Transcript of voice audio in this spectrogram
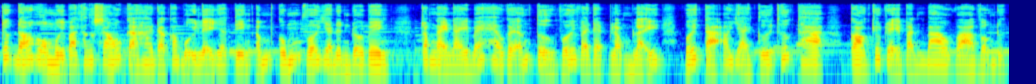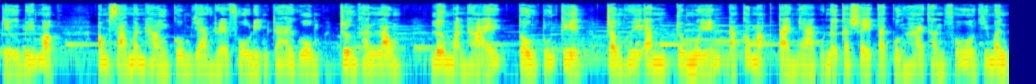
Trước đó, hôm 13 tháng 6, cả hai đã có buổi lễ gia tiên ấm cúng với gia đình đôi bên. Trong ngày này, bé heo gây ấn tượng với vẻ đẹp lộng lẫy, với tà áo dài cưới thước tha, còn chú rể bảnh bao và vẫn được giữ bí mật. Ông xã Minh Hằng cùng dàn rể phụ điển trai gồm Trương Thanh Long, Lương Mạnh Hải, Tôn Tuấn Kiệt, Trần Huy Anh, Trung Nguyễn đã có mặt tại nhà của nữ ca sĩ tại quận 2 thành phố Hồ Chí Minh.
